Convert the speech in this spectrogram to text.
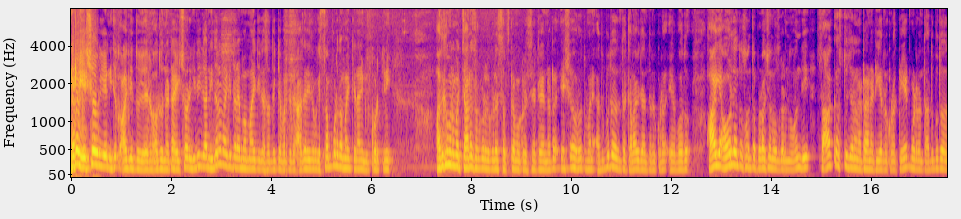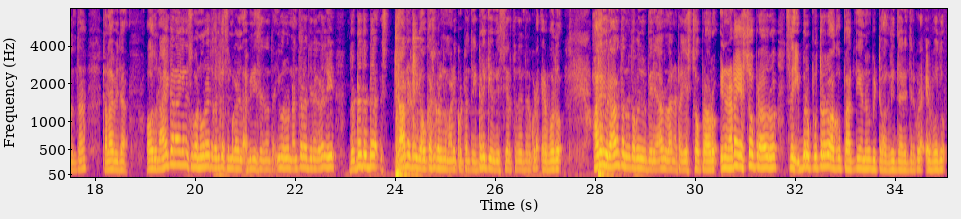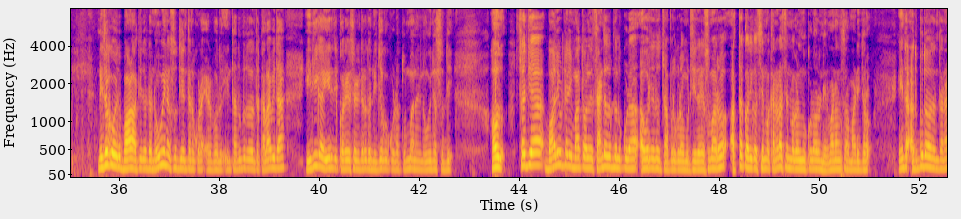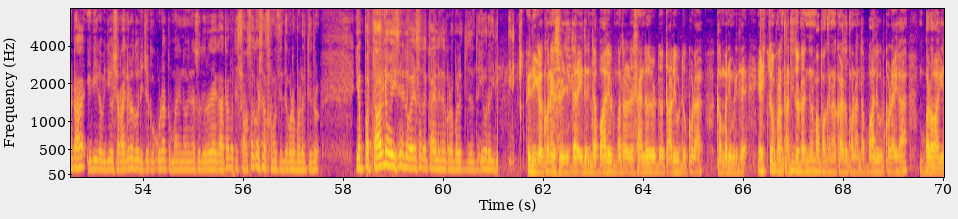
ನಟ ಯಶ್ ಅವರಿಗೆ ನಿಜಕ್ಕೂ ಆಗಿದ್ದು ಏನು? ಅದು ನಟ ಯಶ್ ಅವರಿಗೆ ಇದೀಗ ನಿಧನರಾಗಿದ್ದಾರೆ ಎಂಬ ಮಾಹಿತಿ ಈಗ ಸದ್ಯಕ್ಕೆ ಬರ್ತಿದೆ. ಹಾಗಾಗಿ ಇದ್ರ ಬಗ್ಗೆ ಸಂಪೂರ್ಣ ಮಾಹಿತಿ ನಾನು ನಿಮಗೆ ಕೊಡ್ತೀನಿ. ಅದಕ್ಕೂ ನಮ್ಮ ಚಾನಲ್ ಕೂಡ ಸಬ್ಸ್ಕ್ರೈಬ್ ಮಾಡ್ಕೊಳ್ಳಿ ಸ್ನೇಹಿತರೆ. ನಟ ಯಶ್ ಅವರು ತುಂಬಾ ಅದ್ಭುತವಾದಂಥ ಕಲಾವಿದ ಅಂತಲೂ ಕೂಡ ಹೇಳ್ಬೋದು. ಹಾಗೆ ಅವ್ರದ್ದಂಥ ಸ್ವಂತ ಪ್ರೊಡಕ್ಷನ್ ಹೌಸ್ಗಳನ್ನು ಹೊಂದಿ ಸಾಕಷ್ಟು ಜನ ನಟ, ನಟಿಯರನ್ನು ಕೂಡ ಕ್ರಿಯೇಟ್ ಮಾಡಿರೋಂಥ ಅದ್ಭುತವಾದಂಥ ಕಲಾವಿದ. ಅವರು ನಾಯಕನಾಗಿಯೇ ಸುಮಾರು ನೂರೈವತ್ತು ಅಧಿಕ ಸಿನಿಮಾಗಳಲ್ಲಿ ಅಭಿನಯಿಸಿದಂಥ ಇವರು ನಂತರ ದಿನಗಳಲ್ಲಿ ದೊಡ್ಡ ದೊಡ್ಡ ಸ್ಟಾರ್ ನಟರಿಗೆ ಅವಕಾಶಗಳನ್ನು ಮಾಡಿಕೊಟ್ಟಂಥ ಹೆಗ್ಗಳಿಕೆ ಇವರಿಗೆ ಸೇರ್ತದೆ ಅಂತಲೂ ಕೂಡ ಹೇಳ್ಬೋದು. ಹಾಗಾದ್ರೆ ಇವರು ಯಾವಂತ ನೋಡ್ತಾ ಬಂದಿದ್ರು? ಬೇರೆ ಯಾರು ಅಲ್ಲ ನಟ ಯಶ್ ಚೋಪ್ರಾ ಅವರು. ಇನ್ನು ನಟ ಯಶ್ ಚೋಪ್ರಾ ಅವರು ಸಹ ಇಬ್ಬರು ಪುತ್ರರು ಹಾಗೂ ಪತ್ನಿಯನ್ನು ಬಿಟ್ಟು ಆಗಲಿದ್ದಾರೆ ಅಂತಲೂ ಕೂಡ ಹೇಳ್ಬೋದು. ನಿಜಕ್ಕೂ ಇದು ಭಾಳ ಅತಿ ದೊಡ್ಡ ನೋವಿನ ಸುದ್ದಿ ಅಂತಲೂ ಕೂಡ ಹೇಳ್ಬೋದು. ಇಂಥ ಅದ್ಭುತವಾದಂಥ ಕಲಾವಿದ ಇದೀಗ ಈ ರೀತಿ ಕೊನೆಯುಸಿಳಿದಿರೋದು ನಿಜಕ್ಕೂ ಕೂಡ ತುಂಬಾ ನೋವಿನ ಸುದ್ದಿ. ಹೌದು, ಸದ್ಯ ಬಾಲಿವುಡ್ನಲ್ಲಿ ಮಾತ್ರವಲ್ಲದೆ ಸ್ಯಾಂಡಲ್ವುಡ್ನಲ್ಲೂ ಕೂಡ ಅವರದ್ದು ಚಾಪನ್ನು ಕೂಡ ಮುಟ್ಟಿಸಿದ್ದಾರೆ. ಸುಮಾರು ಹತ್ತಕ್ಕೂ ಅಧಿಕ ಸಿನಿಮಾ ಕನ್ನಡ ಸಿನಿಮಾಗಳನ್ನು ಕೂಡ ಅವರು ನಿರ್ಮಾಣ ಸಹ ಮಾಡಿದ್ದರು. ಇಂಥ ಅದ್ಭುತವಾದಂಥ ನಟ, ಇದೀಗ ವಿಧಿವಶರಾಗಿರೋದು ನಿಜಕ್ಕೂ ಕೂಡ ತುಂಬಾ ನೋವಿನ ಸುದ್ದಿ ಹೃದಯಘಾತ ಮತ್ತು ಶ್ವಾಸಕೋಶ ಸಮಸ್ಯೆಯಿಂದ ಕೂಡ ಬಳಲ್ತಿದ್ರು. ಎಪ್ಪತ್ತಾರನೇ ವಯಸ್ಸಿನಲ್ಲಿ ವಯಸ್ಸಾದ ಕಾಯಿಲೆಯಿಂದ ಕೂಡ ಬಳಲುತ್ತಿದ್ದಂಥ ಇವರು ಇದೀಗ ಕೊನೆ ಸುಳಿದಿದ್ದಾರೆ ಇದರಿಂದ ಬಾಲಿವುಡ್ ಮಾತ್ರ ಸ್ಯಾಂಡಲ್ವುಡ್ ಟಾಲಿವುಡ್ ಕೂಡ ಕಂಬನಿ ಬಿಡಿದೆ ಎಷ್ಟು ಪ್ರಾಂತ ಅತಿ ದೊಡ್ಡ ನಿರ್ಮಾಪಕನ ಕಳೆದುಕೊಂಡಂಥ ಬಾಲಿವುಡ್ ಕೂಡ ಈಗ ಬಡವಾಗಿದೆ.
